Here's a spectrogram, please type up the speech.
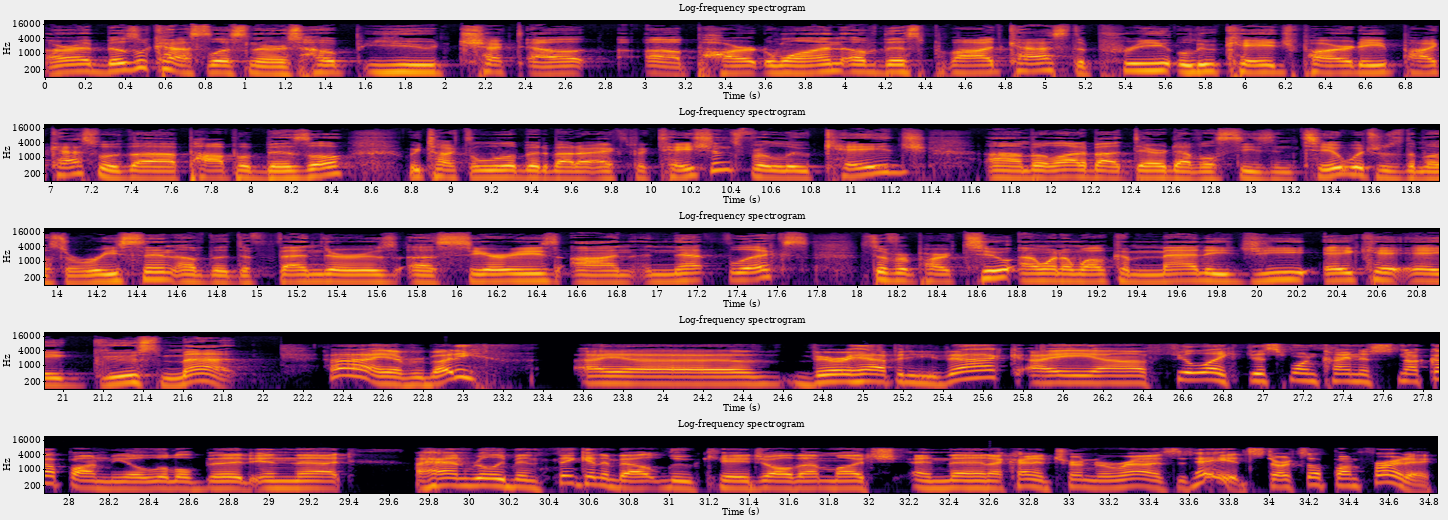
All right, Bizzlecast listeners, hope you checked out uh, part one of this podcast, the pre Luke Cage party podcast with uh, Papa Bizzle. We talked a little bit about our expectations for Luke Cage, um, but a lot about Daredevil season two, which was the most recent of the Defenders uh, series on Netflix. So for part two, I want to welcome Maddie G, aka Goose Matt. Hi, everybody. I uh very happy to be back. I uh, feel like this one kind of snuck up on me a little bit in that I hadn't really been thinking about Luke Cage all that much, and then I kind of turned around and said, "Hey, it starts up on Friday."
